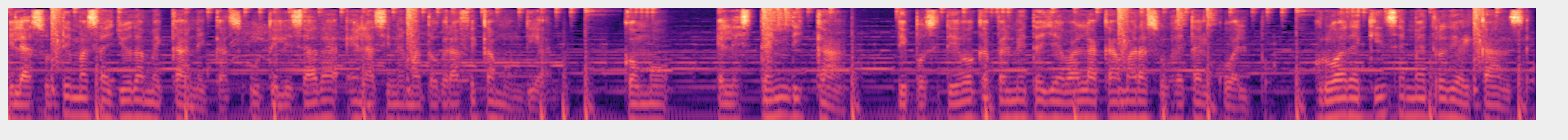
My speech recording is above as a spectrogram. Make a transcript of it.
y las últimas ayudas mecánicas utilizadas en la cinematográfica mundial, como el Steadicam, dispositivo que permite llevar la cámara sujeta al cuerpo, grúa de 15 metros de alcance,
